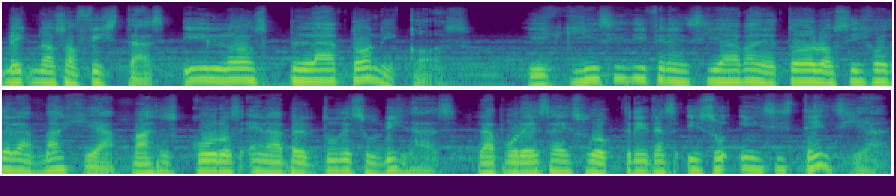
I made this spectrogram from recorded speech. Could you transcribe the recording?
mignosofistas y los platónicos y quien se diferenciaba de todos los hijos de la magia más oscuros en la virtud de sus vidas, la pureza de sus doctrinas y su insistencia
